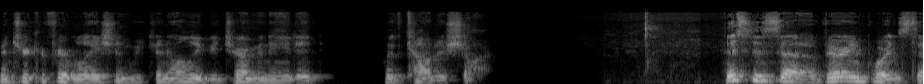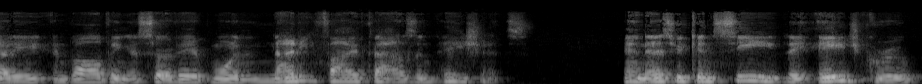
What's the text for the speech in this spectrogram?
ventricular fibrillation, which can only be terminated with countershock. This is a very important study involving a survey of more than 95,000 patients. And as you can see, the age group,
